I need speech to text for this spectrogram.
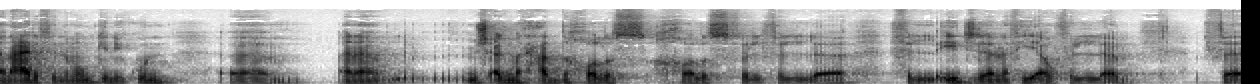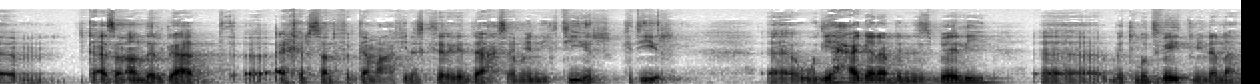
أنا عارف إن ممكن يكون أنا مش أجمد حد خالص خالص في ال في ال في الايدج اللي أنا فيه أو في ال في كاز an undergrad آخر سنة في الجامعة. في ناس كتيرة جدا أحسن مني كتير كتير. آه، ودي حاجة أنا بالنسبة لي آه، بت motivate إن أنا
